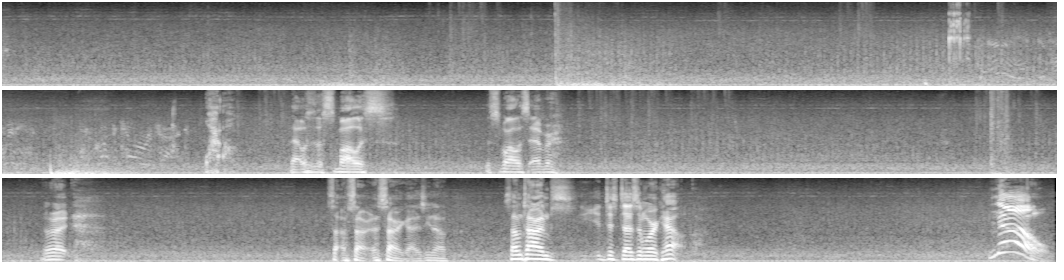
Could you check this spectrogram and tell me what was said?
Wow. That was the smallest the smallest ever. All right. So, I'm sorry. I'm sorry, guys. You know, sometimes it just doesn't work out. No.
